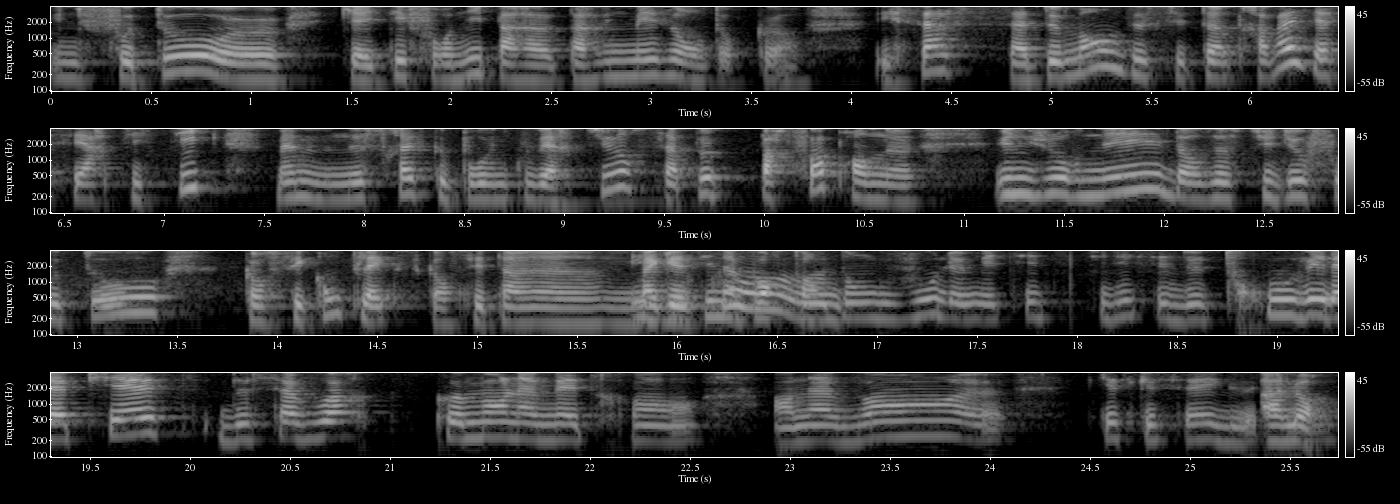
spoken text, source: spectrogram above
une photo euh, qui a été fournie par, par une maison. Donc, euh, et ça, ça demande, c'est un travail assez artistique, même ne serait-ce que pour une couverture, ça peut parfois prendre une journée dans un studio photo quand c'est complexe, quand c'est un magazine important. Donc vous, le métier de styliste, c'est de trouver la pièce, de savoir comment la mettre en, en avant. Euh, Qu'est-ce que c'est exactement? Alors,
